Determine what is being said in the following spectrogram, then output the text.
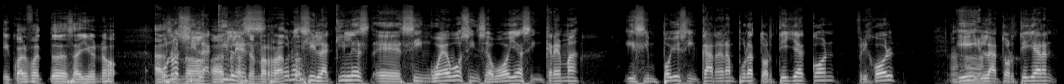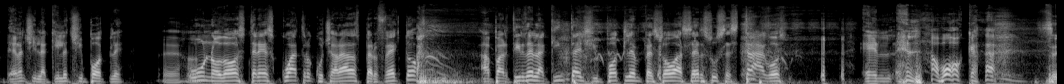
¿Y cuál fue tu desayuno? hace unos uno- chilaquiles, hace unos chilaquiles eh, sin huevo, sin cebolla, sin crema y sin pollo y sin carne. Eran pura tortilla con frijol y la tortilla eran, eran chilaquiles chipotle. Ajá. Uno, dos, tres, cuatro cucharadas, perfecto. A partir de la quinta, el chipotle empezó a hacer sus estragos en, en la boca Sí.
